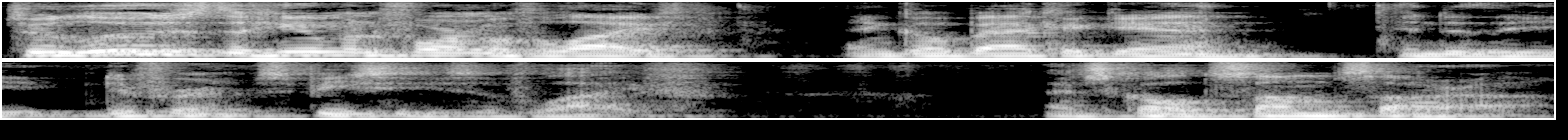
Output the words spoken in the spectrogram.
To lose the human form of life and go back again into the different species of life. That's called samsara,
